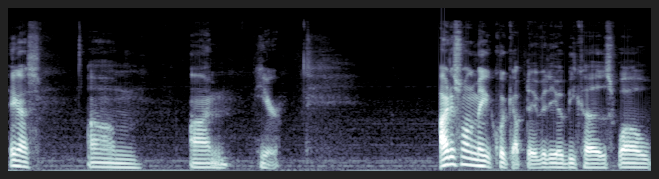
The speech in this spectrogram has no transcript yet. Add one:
Hey guys, um, I'm here. I just want to make a quick update video because, well,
